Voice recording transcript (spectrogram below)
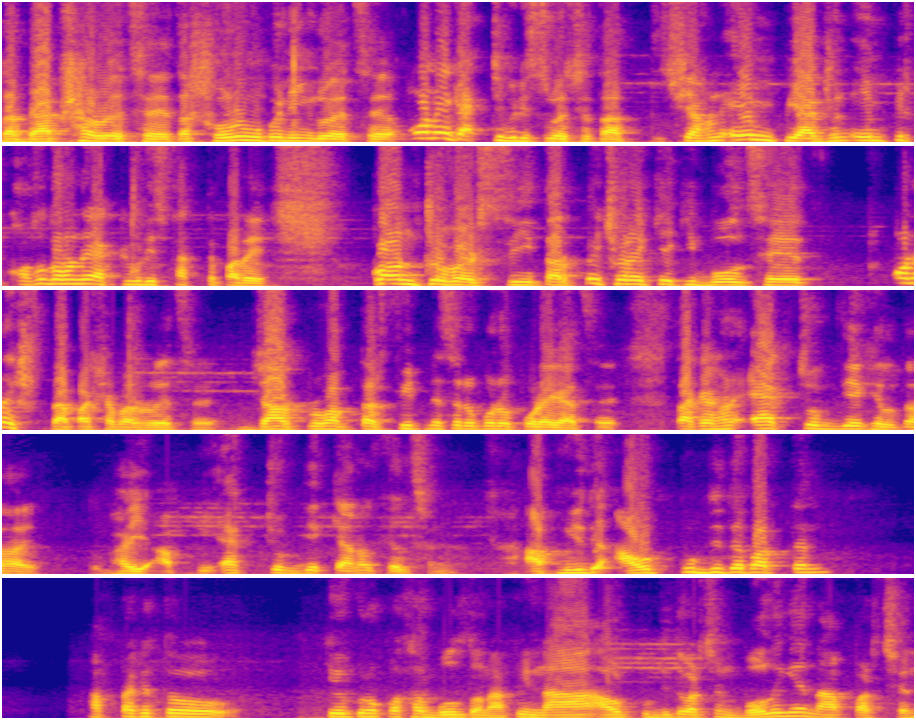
তার ব্যবসা রয়েছে, তার শোরুম ওপেনিং রয়েছে, অনেক অ্যাক্টিভিটিস রয়েছে তার। সে এখন এমপি একজন এমপির কত ধরনের অ্যাক্টিভিটিস থাকতে পারে? কন্ট্রোভার্সি তার পেছনে কে কি বলছে? অনেক ব্যাপার স্যাপার রয়েছে। যার প্রভাব তার ফিটনেসের উপরে পড়ে গেছে। তাকে এখন এক চোখ দিয়ে খেলতে হয়। ভাই, আপনি এক চোখ দিয়ে কেন খেলছেন? আপনি যদি আউটপুট দিতে পারতেন আপনাকে তো কেউ কোনো কথা বলতো না। আপনি না আউটপুট দিতে পারছেন বোলিংয়ে না পারছেন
